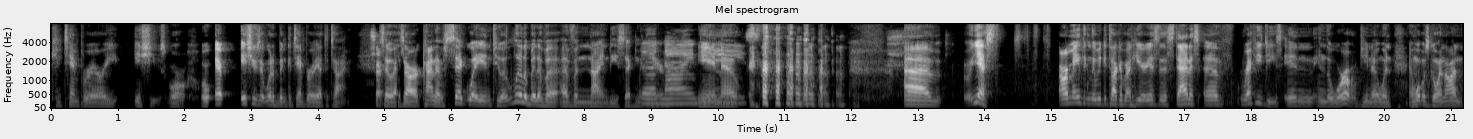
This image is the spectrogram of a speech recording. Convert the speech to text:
contemporary issues or or issues that would have been contemporary at the time. sure. So as our kind of segue into a little bit of a of a '90s segment the here, nineties. you know. um, yes, our main thing that we could talk about here is the status of refugees in in the world, you know, and and what was going on.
